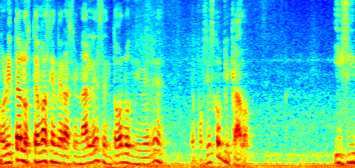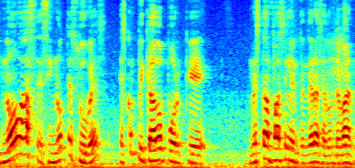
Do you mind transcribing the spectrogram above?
Ahorita los temas generacionales en todos los niveles, de por sí es complicado. Y si no haces, si no te subes, es complicado porque no es tan fácil entender hacia dónde van.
